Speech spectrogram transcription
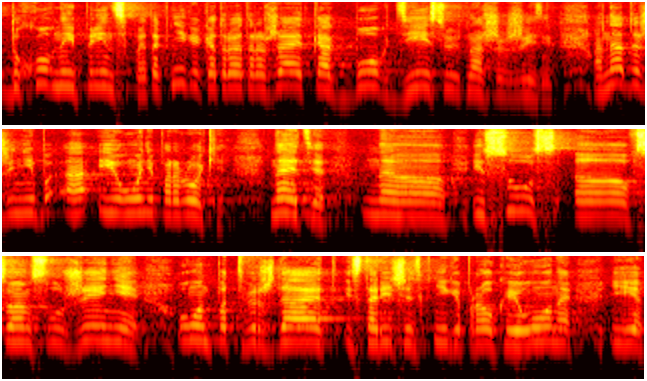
духовные принципы. Это книга, которая отражает, как Бог действует в наших жизнях. Она даже не о Ионе пророке, пророки. Знаете, э, Иисус э, в своем служении, Он подтверждает историчность книги пророка Иона, и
